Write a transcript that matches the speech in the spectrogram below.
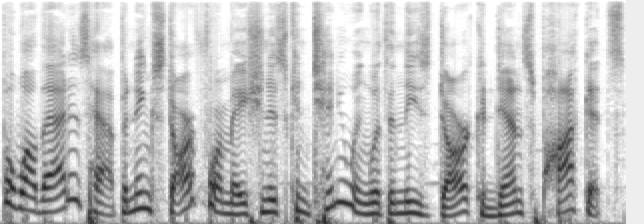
But while that is happening, star formation is continuing within these dark, dense pockets.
